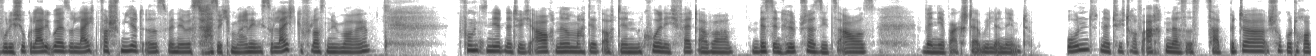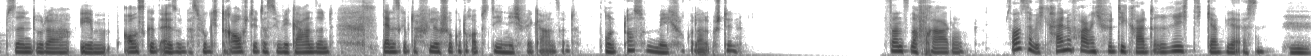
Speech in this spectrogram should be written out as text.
wo die Schokolade überall so leicht verschmiert ist, wenn ihr wisst, was ich meine. Die ist so leicht geflossen überall. Funktioniert natürlich auch, ne? Macht jetzt auch den Kohl nicht fett, aber ein bisschen hübscher sieht es aus, wenn ihr Backstabile nehmt. Und natürlich darauf achten, dass es zartbitter Schokodrops sind oder eben ausge also dass wirklich draufsteht, dass sie vegan sind. Denn es gibt auch viele Schokodrops, die nicht vegan sind und aus Milchschokolade bestehen. Sonst noch Fragen? Sonst habe ich keine Fragen. Ich würde die gerade richtig gern wieder essen. Hm,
